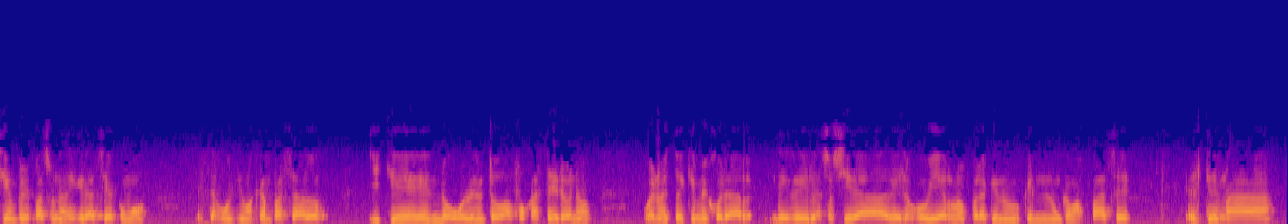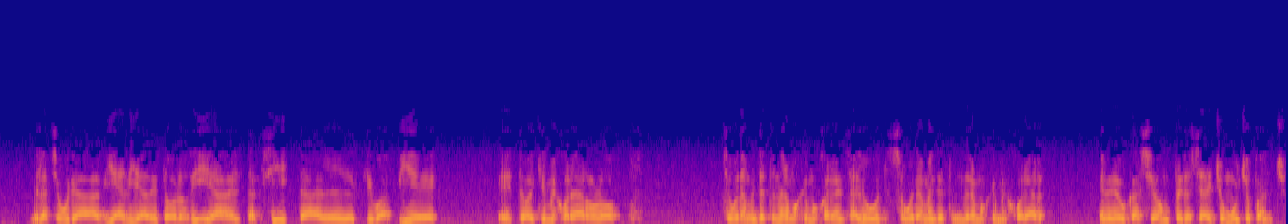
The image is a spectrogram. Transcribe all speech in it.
siempre pasa una desgracia como estas últimas que han pasado y que nos vuelven todo a foja cero, ¿no? Bueno, esto hay que mejorar desde la sociedad, de los gobiernos, para que, que nunca más pase. El tema de la seguridad diaria de todos los días, el taxista, el que va a pie, esto hay que mejorarlo. Seguramente tendremos que mejorar en salud, seguramente tendremos que mejorar en educación, pero se ha hecho mucho, Pancho.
